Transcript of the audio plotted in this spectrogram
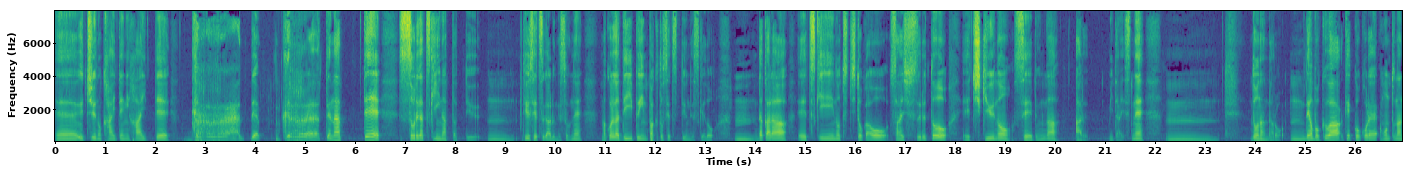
えー宇宙の回転に入って、ぐるーって、ぐるーってなって、それが月になったっていう、うん、っていう説があるんですよね。まあこれがディープインパクト説って言うんですけど、うん、だから、えー月の土とかを採取すると、えー地球の成分があるみたいですね。うん、どうなんだろう。うん、でも僕は結構これ本当な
